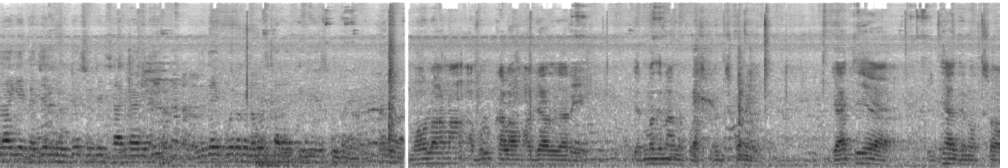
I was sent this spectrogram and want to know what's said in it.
అలాగే గజ్జల వెంకటేశ్వర సార్ గారికి హృదయపూర్వక నమస్కారాలు తెలియజేసుకుంటున్నాను. మౌలానా అబుల్ కలాం ఆజాద్ గారి జన్మదినాన్ని పురస్కరించుకొని జాతీయ విద్యా దినోత్సవ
